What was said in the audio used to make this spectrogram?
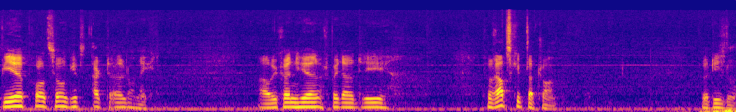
Bierproduktion gibt es aktuell noch nicht. Aber wir können hier später die... Für Raps gibt das schon. Für Diesel.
